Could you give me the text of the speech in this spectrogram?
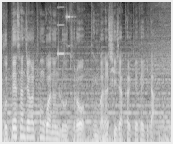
구대 산장을 통과하는 루트로 등반을 시작할 계획이다.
